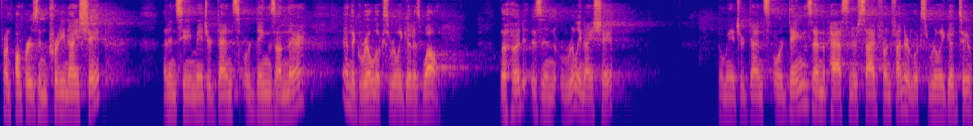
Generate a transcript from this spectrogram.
Front bumper is in pretty nice shape. I didn't see any major dents or dings on there. And the grill looks really good as well. The hood is in really nice shape. No major dents or dings, and the passenger side front fender looks really good too.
